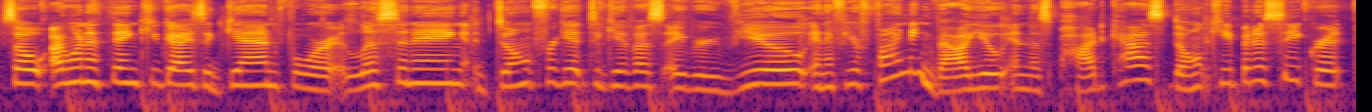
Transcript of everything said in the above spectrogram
So, I want to thank you guys again for listening. Don't forget to give us a review. And if you're finding value in this podcast, don't keep it a secret.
